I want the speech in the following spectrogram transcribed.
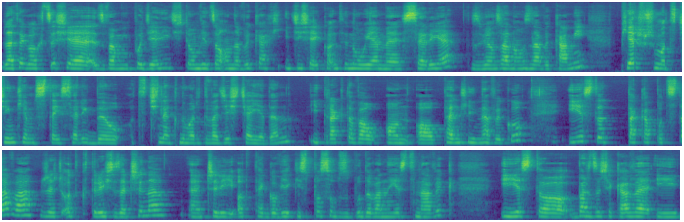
Dlatego chcę się z Wami podzielić tą wiedzą o nawykach i dzisiaj kontynuujemy serię związaną z nawykami. Pierwszym odcinkiem z tej serii był odcinek numer 21 i traktował on o pętli nawyku i jest to taka podstawa, rzecz od której się zaczyna, e, czyli od tego, w jaki sposób zbudowany jest nawyk i jest to bardzo ciekawe i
